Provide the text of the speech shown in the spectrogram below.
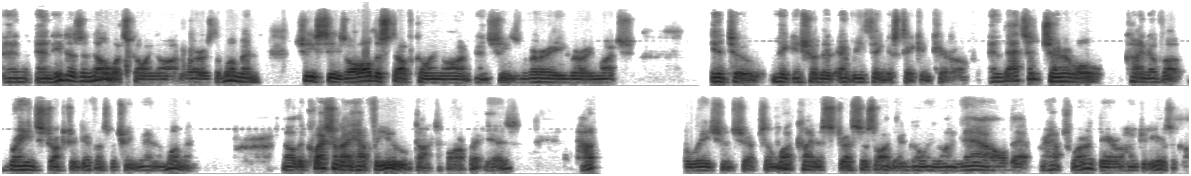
and and he doesn't know what's going on. Whereas the woman she sees all the stuff going on and she's very very much into making sure that everything is taken care of. And that's a general kind of a brain structure difference between man and woman. Now the question i have for you dr barbara is how relationships and what kind of stresses are there going on now that perhaps weren't there 100 years ago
